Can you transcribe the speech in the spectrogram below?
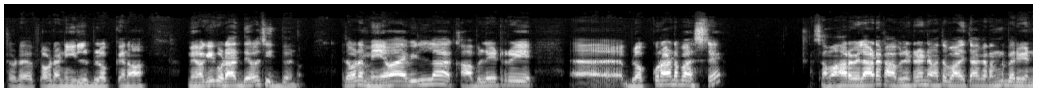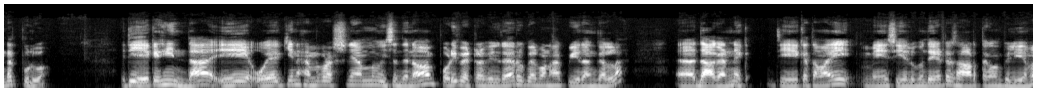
තොට ෆලෝට නීල් බ්ලොක් කෙනවා මේ වගේ ගොඩක් දෙව සිද්ධන එතවට මේවා ඇවිල්ලා කාබලේටරේ බ්ලොක්කුණාට පස්සේ සමහර වෙලාට කාබලට නැවත භාවිතා කරන්න බැරිවෙන්ඩත් පුළුවන්. ඉති ඒක හින්දා ඒ ඔය කියන හැම ප්‍රශ්නයම විසදනවා පොඩි පෙට්‍රෆිල්ට රුපල් පහක් පියදන් කරලා දාගන්න එක. ඒක තමයි මේ සියලුම දෙයට සාර්ථකම පිළියම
